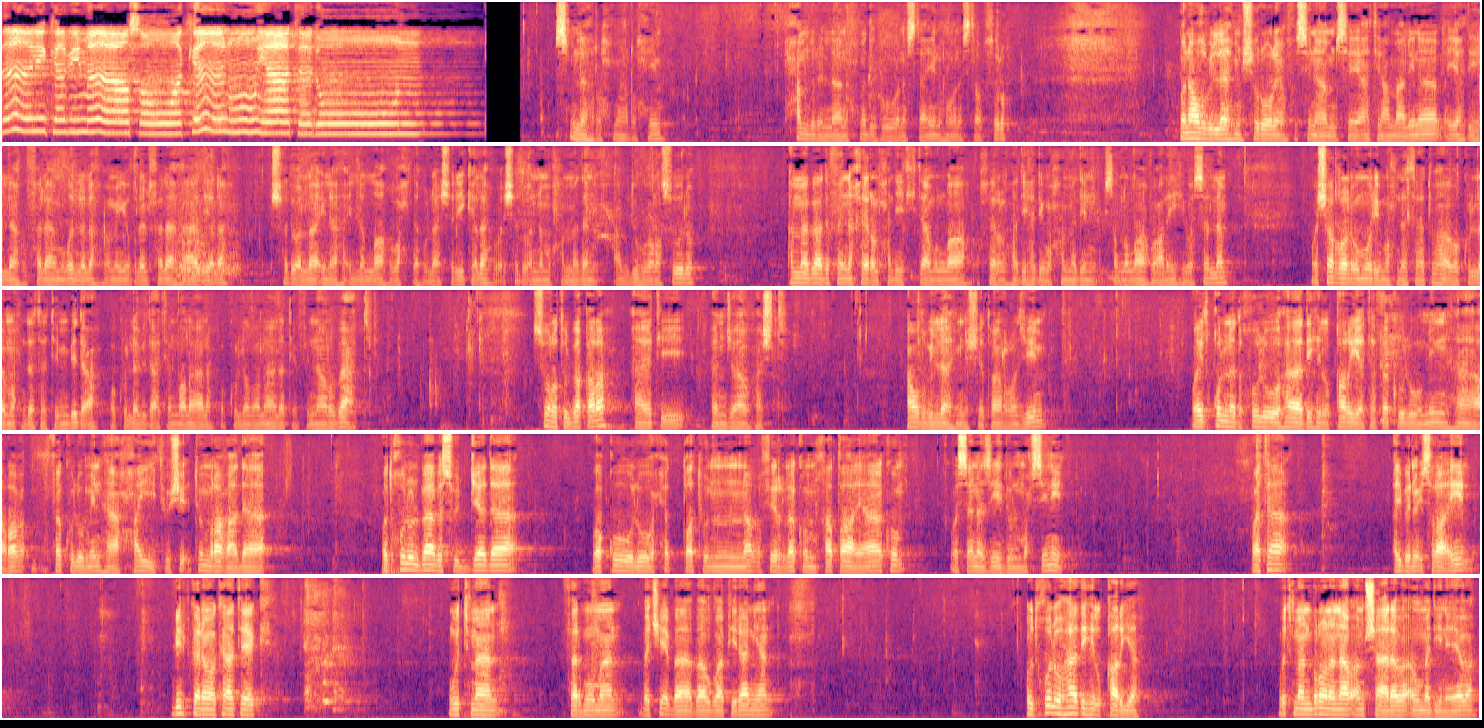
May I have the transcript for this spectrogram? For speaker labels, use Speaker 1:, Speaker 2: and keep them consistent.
Speaker 1: ذلك بما عصوا وكانوا يعتدون
Speaker 2: بسم الله الرحمن الرحيم الحمد لله نحمده ونستعينه ونستغفره ونعوذ بالله من شرور أنفسنا ومن سيئات أعمالنا من يهده الله فلا مضل له ومن يضلل فلا هادي له أشهد أن لا إله إلا الله وحده لا شريك له وأشهد أن محمدا عبده ورسوله أما بعد فإن خير الحديث كتاب الله وخير الهدي هدي محمد صلى الله عليه وسلم وشر الأمور محدثاتها وكل محدثة بدعة وكل بدعة ضلالة وكل ضلالة في النار بعد سورة البقرة آية بنجاو هشت أعوذ بالله من الشيطان الرجيم وإذ قلنا ادخلوا هذه القرية فكلوا منها, رغ فكلوا منها حيث شئتم رغدا وادخلوا الباب سجدا وقولوا حطة نغفر لكم خطاياكم وسنزيد المحسنين وتا أي بنو إسرائيل بيربكنا وكاتك وتمان فەرمومان بەچێ بە باو باپیرانیان ودخلوا هذه القرية وتمان بڕۆنە ناو ئەم شارەوە ئەو مدینەیەوە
